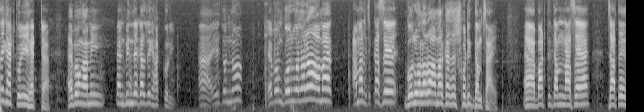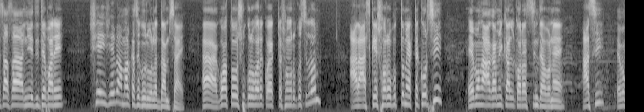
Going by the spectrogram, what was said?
থেকে হাট করি এই হাটটা এবং আমি প্যানবিন্দাকাল থেকে হাট করি। হ্যাঁ এই জন্য এবং গরুওয়ালারাও আমার আমার কাছে গরুওয়ালারাও আমার কাছে সঠিক দাম চায়। হ্যাঁ বাড়তি দাম না চায়, যাতে চাচা নিয়ে দিতে পারে। সেই হিসেবে আমার কাছে গরুওয়ালার দাম চায়। হ্যাঁ গত শুক্রবারে কয়েকটা সংগ্রহ করছিলাম, আর আজকে সর্বোত্তম একটা করছি এবং আগামীকাল করার চিন্তা ভাবনায় আছি এবং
